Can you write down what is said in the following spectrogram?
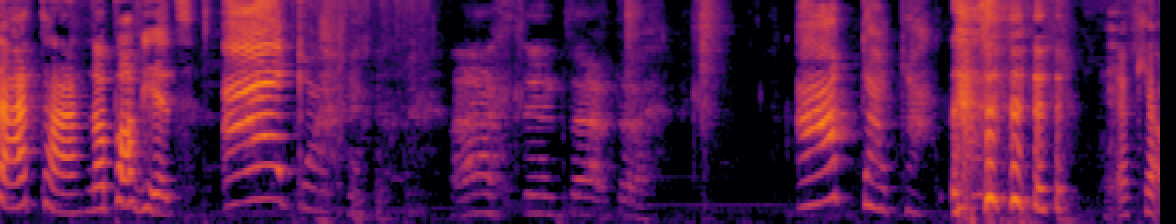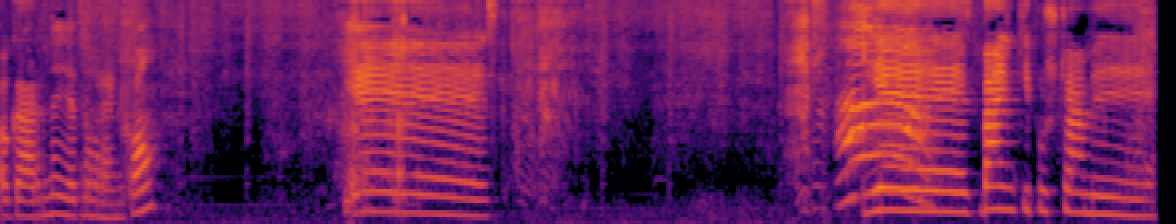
tata! No powiedz. Tata. Ach, ten tata. A tata. Jak ja ogarnę jedną ręką. Jest! Jest! Bańki puszczamy.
